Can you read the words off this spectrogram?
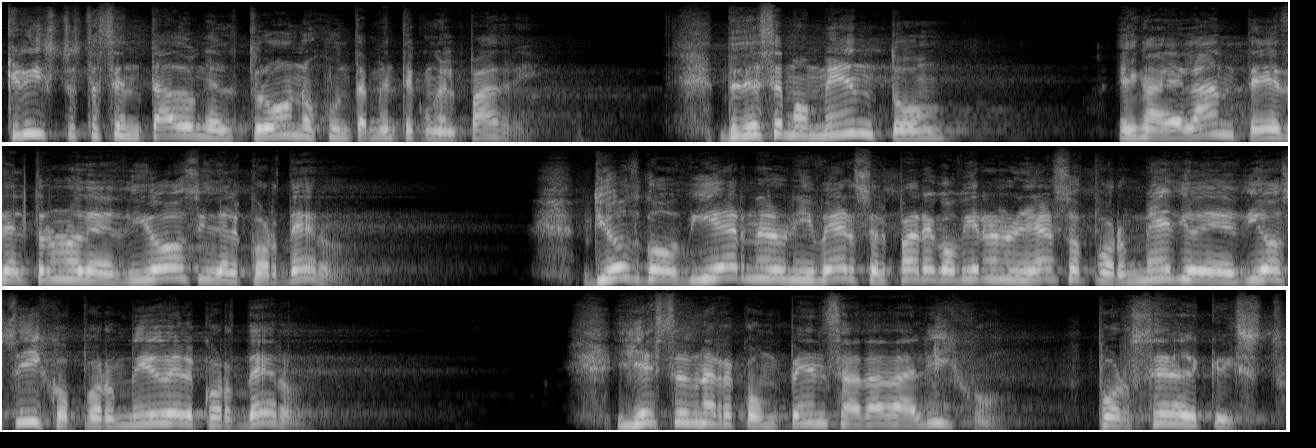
Cristo está sentado en el trono juntamente con el Padre. Desde ese momento en adelante es del trono de Dios y del Cordero. Dios gobierna el universo, el Padre gobierna el universo por medio de Dios Hijo, por medio del Cordero. Y esta es una recompensa dada al Hijo por ser el Cristo.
